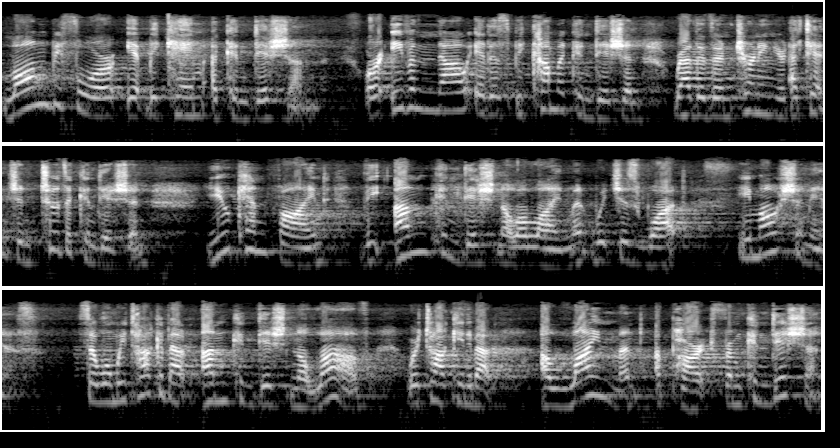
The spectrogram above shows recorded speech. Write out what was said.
long before it became a condition or even now it has become a condition rather than turning your attention to the condition you can find the unconditional alignment which is what emotion is. So when we talk about unconditional love we're talking about alignment apart from condition.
